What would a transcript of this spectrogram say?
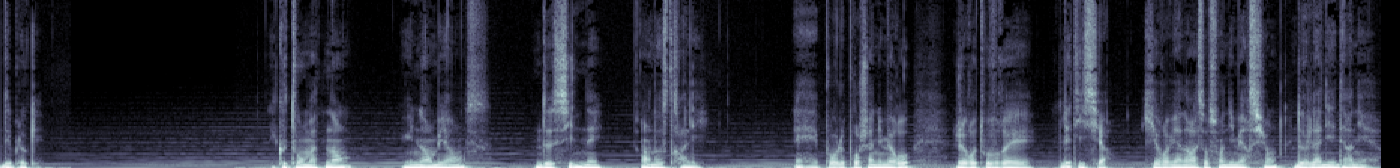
débloquée. Écoutons maintenant une ambiance de Sydney en Australie. Et pour le prochain numéro, je retrouverai Laetitia qui reviendra sur son immersion de l'année dernière.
